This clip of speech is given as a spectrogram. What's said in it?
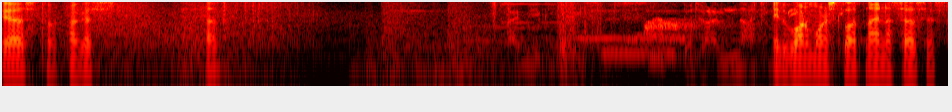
Yes, two nuggets. That. I may be useless, but I'm not. Need one more slot, nine assassins.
